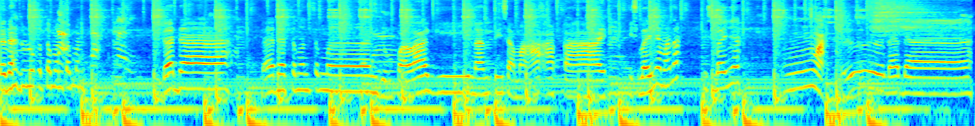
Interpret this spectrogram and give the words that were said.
Dadah dulu ke teman-teman. Dadah. Dadah teman-teman. Jumpa lagi nanti sama Aakai isbainya mana? Isbainya Mwah. Uh, dadah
